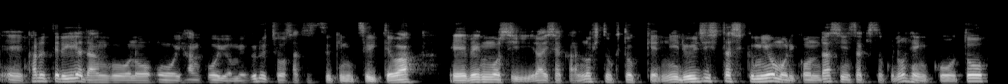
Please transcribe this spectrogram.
えー、カルテルや談合の違反行為をめぐる調査手続きについては、えー、弁護士、依頼者間の秘匿特権に類似した仕組みを盛り込んだ審査規則の変更と、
